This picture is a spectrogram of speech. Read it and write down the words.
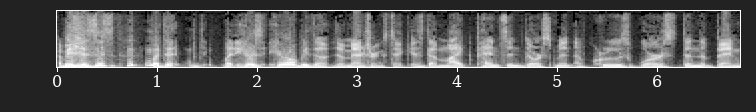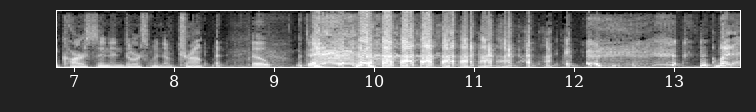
I mean, does this? But the, but here's here will be the the measuring stick. Is the Mike Pence endorsement of Cruz worse than the Ben Carson endorsement of Trump? Who? but uh,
